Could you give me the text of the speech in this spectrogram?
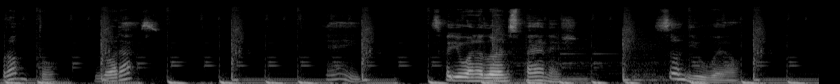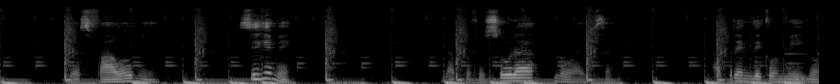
Pronto lo harás. Hey, so you want to learn Spanish? Soon you will. Just follow me. Sígueme. La profesora Loaiza. Aprende conmigo.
